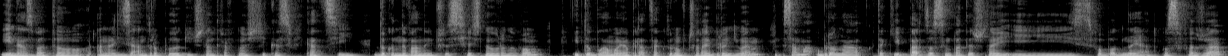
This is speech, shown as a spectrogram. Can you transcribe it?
I nazwa to Analiza antropologiczna trafności klasyfikacji dokonywanej przez sieć neuronową. I to była moja praca, którą wczoraj broniłem. Sama obrona w takiej bardzo sympatycznej i swobodnej atmosferze.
